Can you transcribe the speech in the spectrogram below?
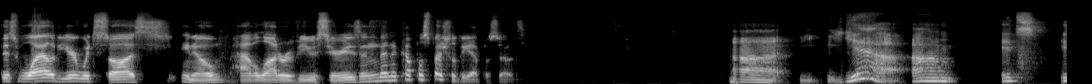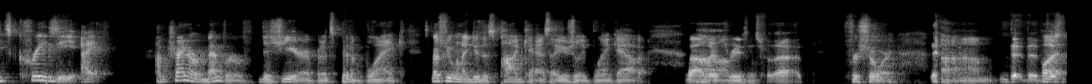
this wild year, which saw us, you know, have a lot of review series and then a couple specialty episodes? Uh yeah. Um it's it's crazy. I I'm trying to remember this year, but it's been a blank. Especially when I do this podcast, I usually blank out Well, there's Um, reasons for that. for sure. Um Th- th- but this-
